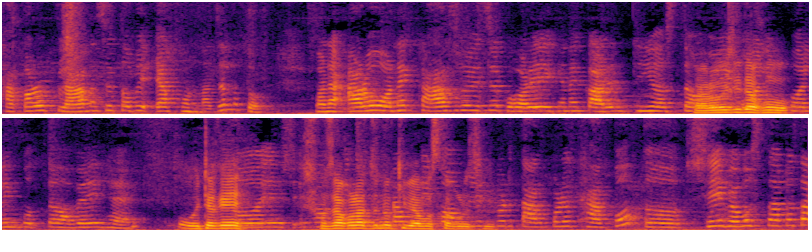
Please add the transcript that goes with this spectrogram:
থাকারও প্ল্যান আছে তবে এখন না জানো তো? মানে আরও অনেক কাজ রয়েছে ঘরে এখানে কারেন্ট নিয়ে আসতে হবে দেখো, কলিং করতে হবে হ্যাঁ। ওইটাকে সোজা করার জন্য কি ব্যবস্থা করেছি? তারপরে থাকো তো সেই ব্যবস্থাটা তো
